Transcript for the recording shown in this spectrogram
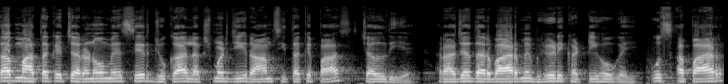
तब माता के चरणों में सिर झुका लक्ष्मण जी राम सीता के पास चल दिए। राजा दरबार में भीड़ इकट्ठी हो गई। उस अपार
